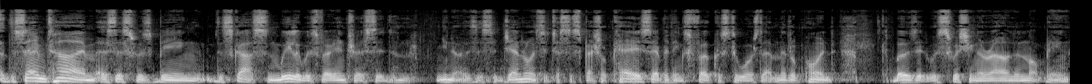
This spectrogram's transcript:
at the same time as this was being discussed, and Wheeler was very interested in, you know, is this a general? Is it just a special case? Everything's focused towards that middle point. Suppose it was swishing around and not being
